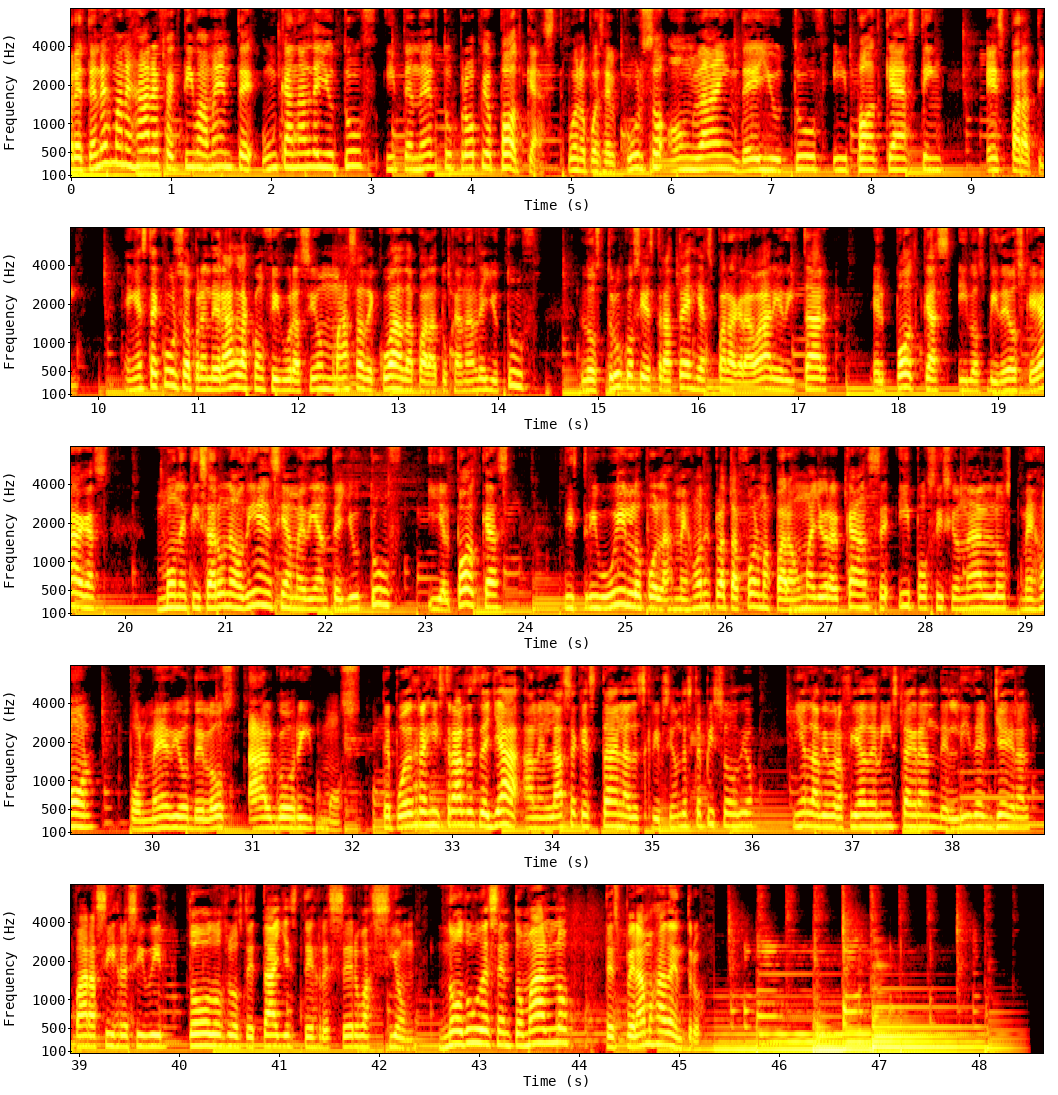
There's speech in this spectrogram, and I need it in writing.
¿Pretendes manejar efectivamente un canal de YouTube y tener tu propio podcast? Bueno, pues el curso online de YouTube y podcasting es para ti. En este curso aprenderás la configuración más adecuada para tu canal de YouTube, los trucos y estrategias para grabar y editar el podcast y los videos que hagas, monetizar una audiencia mediante YouTube y el podcast, distribuirlo por las mejores plataformas para un mayor alcance y posicionarlos mejor por medio de los algoritmos. Te puedes registrar desde ya al enlace que está en la descripción de este episodio y en la biografía del Instagram del líder Gerald para así recibir todos los detalles de reservación. No dudes en tomarlo, te esperamos adentro.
